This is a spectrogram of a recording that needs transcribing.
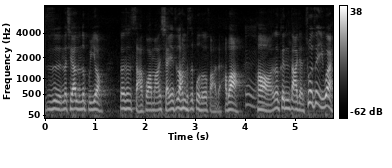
是那其他人都不用，那是傻瓜吗？想也知道他们是不合法的，好不好？嗯，好，那跟大家讲，除了这以外，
